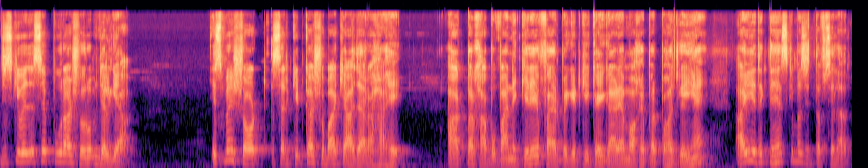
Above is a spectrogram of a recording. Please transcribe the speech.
जिसकी वजह से पूरा शोरूम जल गया। इसमें शॉर्ट सर्किट का शुबा किया जा रहा है। आग पर काबू पाने के लिए फायर ब्रिगेड की कई गाड़ियाँ मौके पर पहुँच गई हैं। आइए देखते हैं इसकी मजीद तफसीलात।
